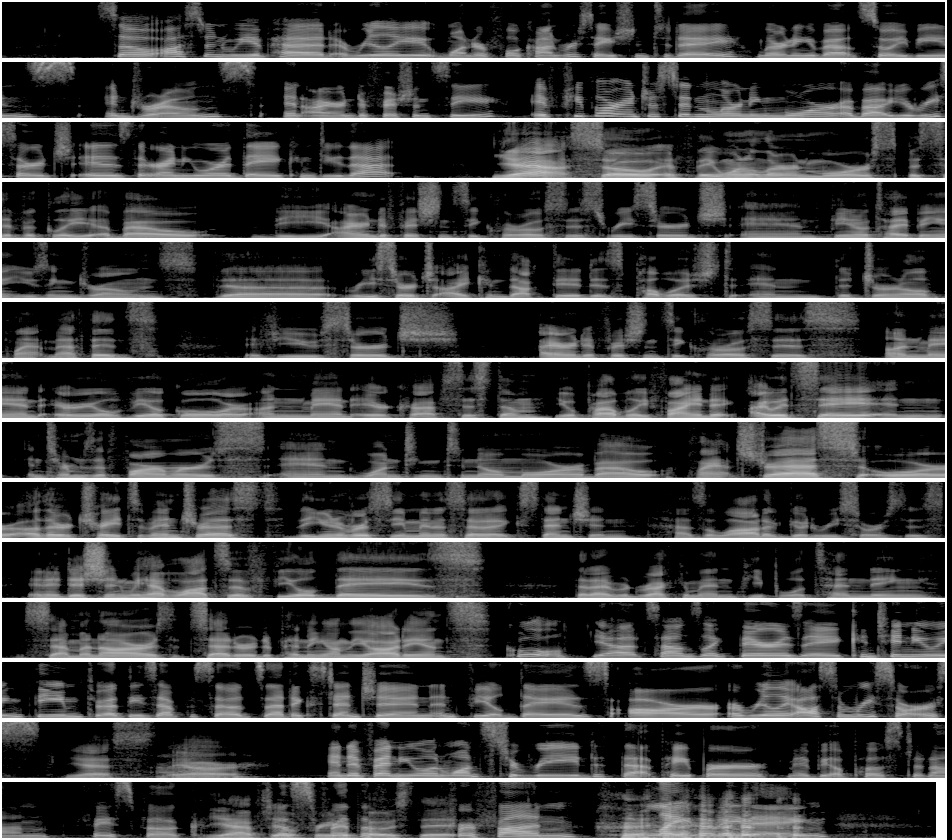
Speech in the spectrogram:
So, Austin, we have had a really wonderful conversation today learning about soybeans and drones and iron deficiency. If people are interested in learning more about your research, is there anywhere they can do that? Yeah, so if they want to learn more specifically about the iron deficiency chlorosis research and phenotyping it using drones, the research I conducted is published in the Journal of Plant Methods. If you search iron deficiency chlorosis unmanned aerial vehicle or unmanned aircraft system. You'll probably find it. I would say, in, in terms of farmers and wanting to know more about plant stress or other traits of interest, the University of Minnesota Extension has a lot of good resources. In addition, we have lots of field days that I would recommend people attending, seminars, etc., depending on the audience. Cool. Yeah, it sounds like there is a continuing theme throughout these episodes that extension and field days are a really awesome resource. Yes, they um, are. And if anyone wants to read that paper, maybe I'll post it on Facebook. Yeah, feel free to the, post it. For fun, light reading.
